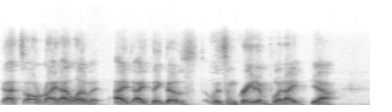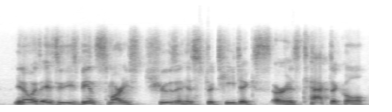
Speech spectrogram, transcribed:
That's all right. I love it. I, I think that was was some great input. I yeah, you know, it's, it's, he's being smart. He's choosing his strategic or his tactical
